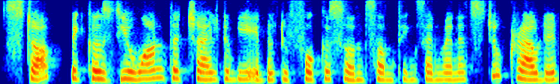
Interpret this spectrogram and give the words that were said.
stocked because you want the child to be able to focus on some things. And when it's too crowded,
